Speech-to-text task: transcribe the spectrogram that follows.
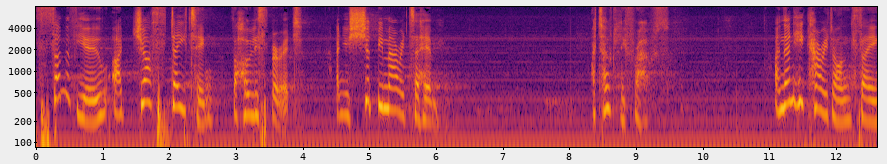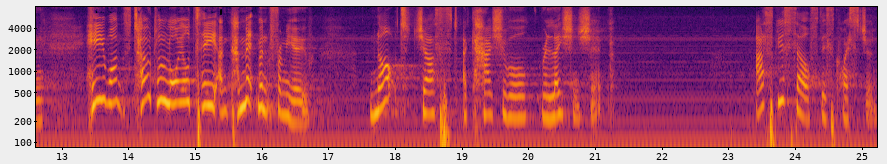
Some of you are just dating the Holy Spirit and you should be married to him, I totally froze. And then he carried on saying, He wants total loyalty and commitment from you, not just a casual relationship. Ask yourself this question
